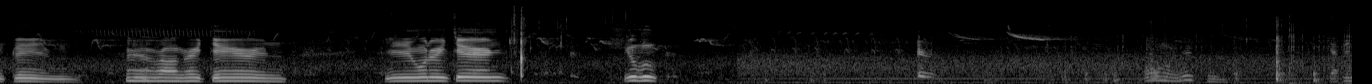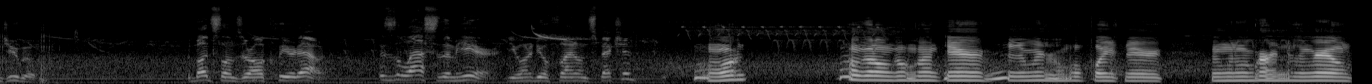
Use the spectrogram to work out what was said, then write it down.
Okay, uh, wrong right there, and one right there, and you. Oh my goodness. Captain Jubu. The mud slums are all cleared out. This is the last of them here. Do you want to do a final inspection? What? I'm gonna go back there. There's a miserable place there. I'm gonna burn to the ground.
